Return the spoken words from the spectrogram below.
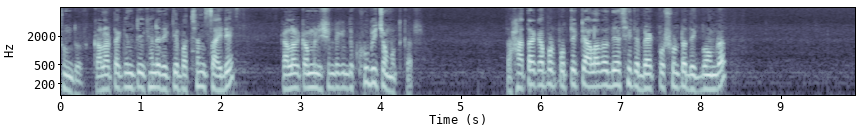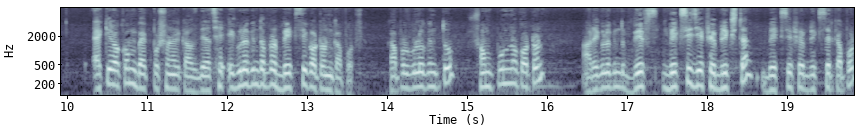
সুন্দর। কালারটা কিন্তু এখানে দেখতে পাচ্ছেন সাইডে কালার কম্বিনেশনটা কিন্তু খুবই চমৎকার। হাতার কাপড় প্রত্যেকটা আলাদা দেওয়া আছে, এটা ব্যাক পোর্শনটা দেখব আমরা। একই রকম ব্যাক পোর্শনের কাজ দেওয়া আছে। এগুলো কিন্তু আপনার বেক্সি কটন কাপড়। কাপড়গুলো কিন্তু সম্পূর্ণ কটন, আর এগুলো কিন্তু বেক্স- যে ফেব্রিক্সটা, বেক্সি ফেব্রিক্সের কাপড়,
